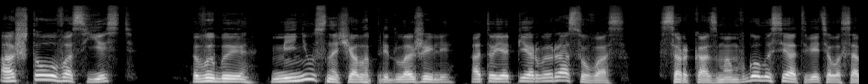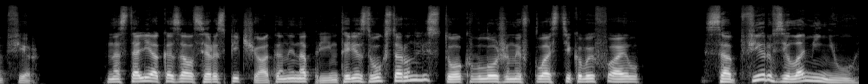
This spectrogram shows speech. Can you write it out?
«А что у вас есть? Вы бы меню сначала предложили, а то я первый раз у вас», с сарказмом в голосе ответила сапфир. На столе оказался распечатанный на принтере с двух сторон листок, вложенный в пластиковый файл. Сапфир взяла меню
